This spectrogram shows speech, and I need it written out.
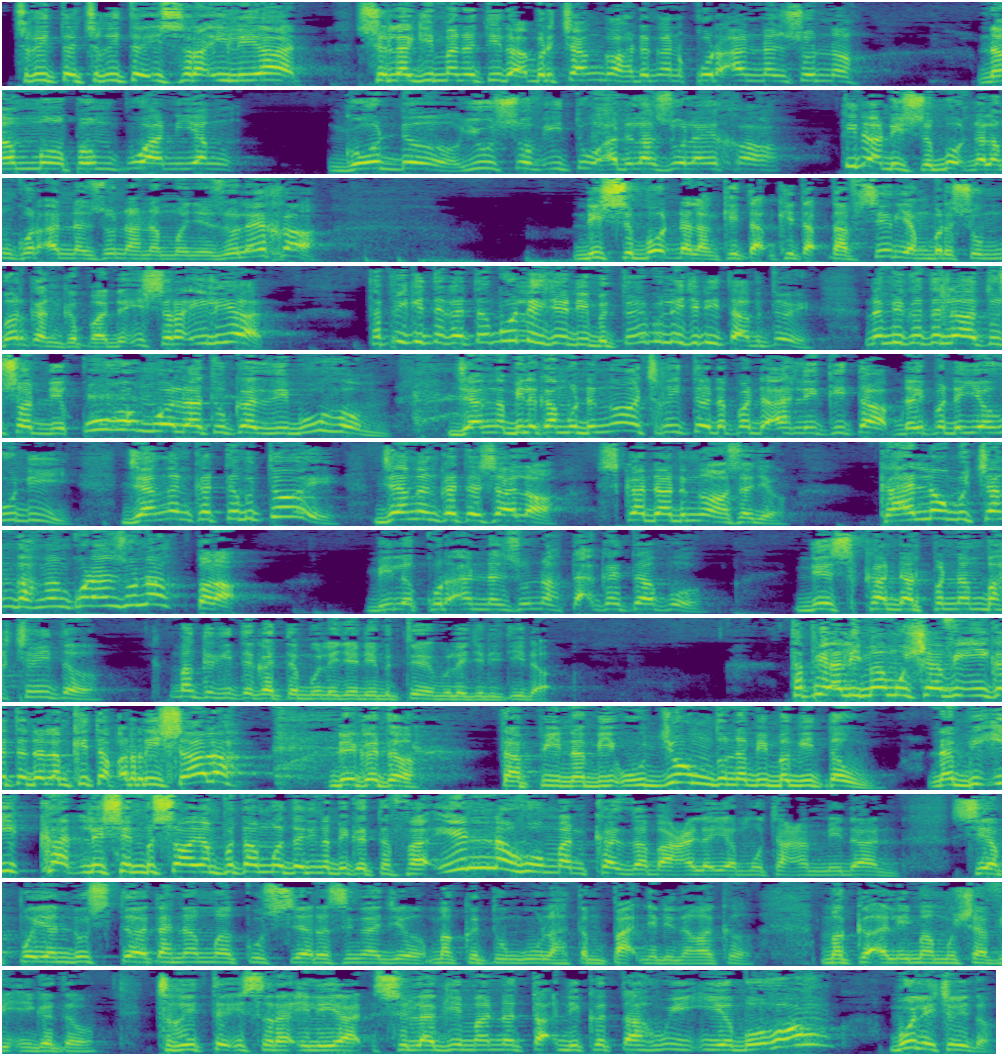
cerita-cerita Israeliat, selagi mana tidak bercanggah dengan Quran dan Sunnah nama perempuan yang goda Yusuf itu adalah Zulaikha. Tidak disebut dalam Quran dan Sunnah namanya Zulaikha. Disebut dalam kitab-kitab tafsir yang bersumberkan kepada Israeliat. Tapi kita kata boleh jadi betul, boleh jadi tak betul. Nabi kata la tusaddiquhum wa la tukadzibuhum. Jangan bila kamu dengar cerita daripada ahli kitab, daripada Yahudi, jangan kata betul, jangan kata salah, sekadar dengar saja. Kalau bercanggah dengan Quran Sunnah, tolak. Bila Quran dan Sunnah tak kata apa, dia sekadar penambah cerita, maka kita kata boleh jadi betul, boleh jadi tidak. Tapi Al-Imam Syafi'i kata dalam kitab Ar-Risalah, dia kata, tapi Nabi ujung tu Nabi bagi tahu. Nabi ikat lesen besar yang pertama tadi Nabi kata fa innahu man kadzaba alayya muta'ammidan siapa yang dusta atas nama aku secara sengaja maka tunggulah tempatnya di neraka maka al-imam Syafi'i kata cerita Israiliyat selagi mana tak diketahui ia bohong boleh cerita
